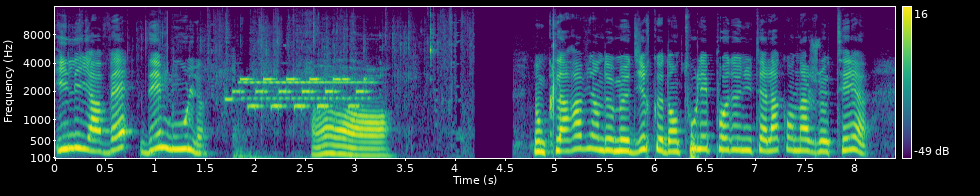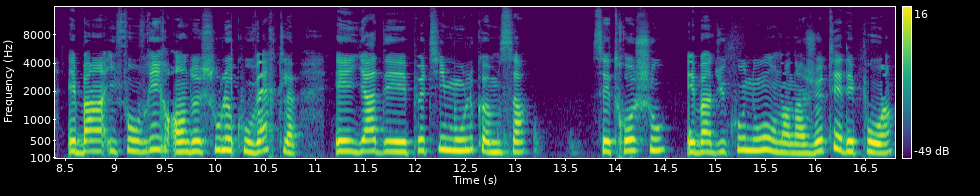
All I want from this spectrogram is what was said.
il y avait des moules. Oh. Donc Clara vient de me dire que dans tous les pots de Nutella qu'on a jetés, eh ben, il faut ouvrir en dessous le couvercle et il y a des petits moules comme ça. C'est trop chou. Et eh ben du coup, nous, on en a jeté des pots. Hein.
